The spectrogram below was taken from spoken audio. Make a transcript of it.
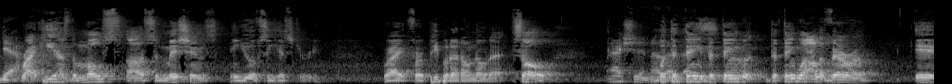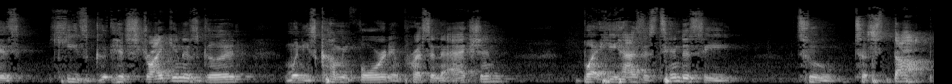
Yeah. Right? He has the most uh, submissions in UFC history, right? For people that don't know that. So, actually know but the that. thing, the thing, with, the thing with Oliveira is he's good. His striking is good, when he's coming forward and pressing the action, but he has this tendency to to stop.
